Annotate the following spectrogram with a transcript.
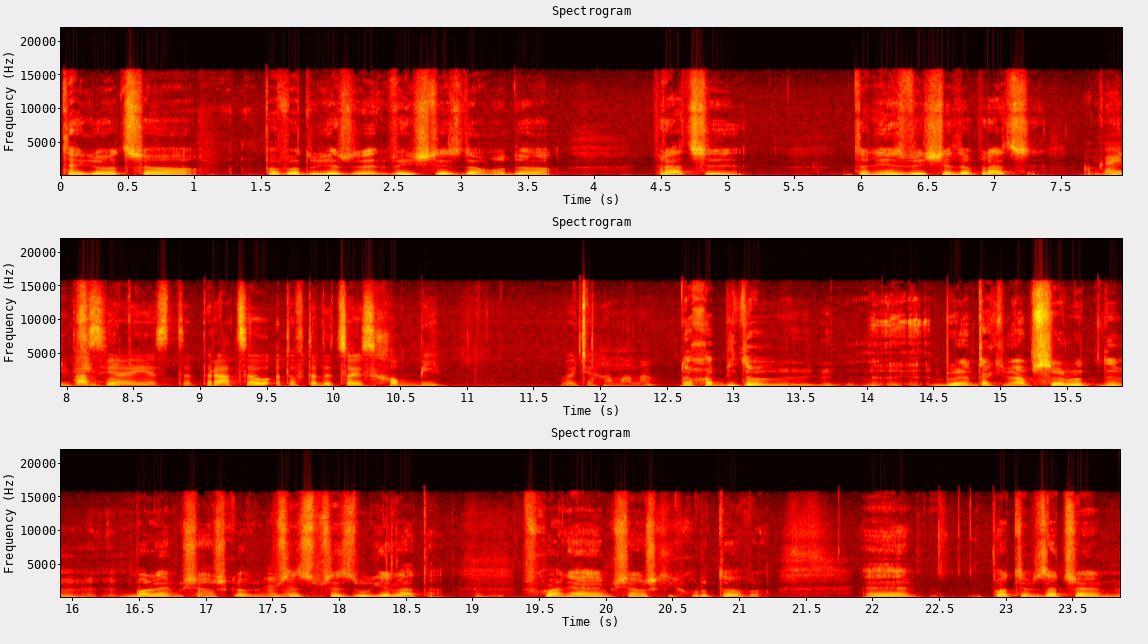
tego, co powoduje, że wyjście z domu do pracy to nie jest wyjście do pracy. Okej, moim pasja przypadku. jest pracą, a to wtedy co jest hobby? Wojciecha Mana. No hobby to byłem takim absolutnym molem książkowym przez, przez długie lata. Wchłaniałem książki hurtowo. E, potem zacząłem,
